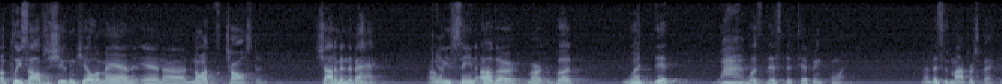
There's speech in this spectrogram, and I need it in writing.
a police officer shoot and kill a man in uh, North Charleston, shot him in the back. Uh, Yep. We've seen other murders, but what did, why was this the tipping point? Now, this is my perspective.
